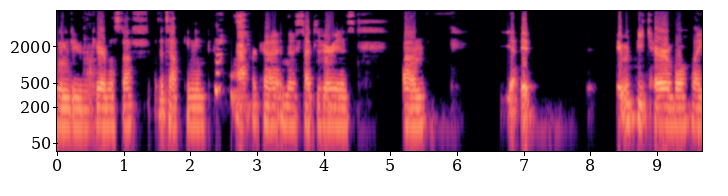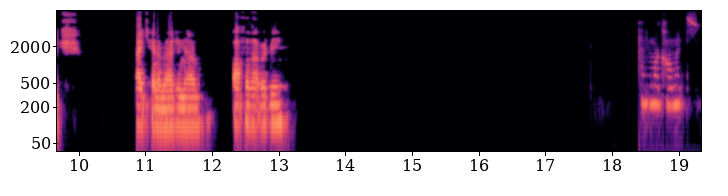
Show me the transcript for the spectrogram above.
and do terrible stuff that's happening in Africa and those types of areas. Um, yeah, it it would be terrible. Like I can't imagine how awful that would be. Any more comments?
